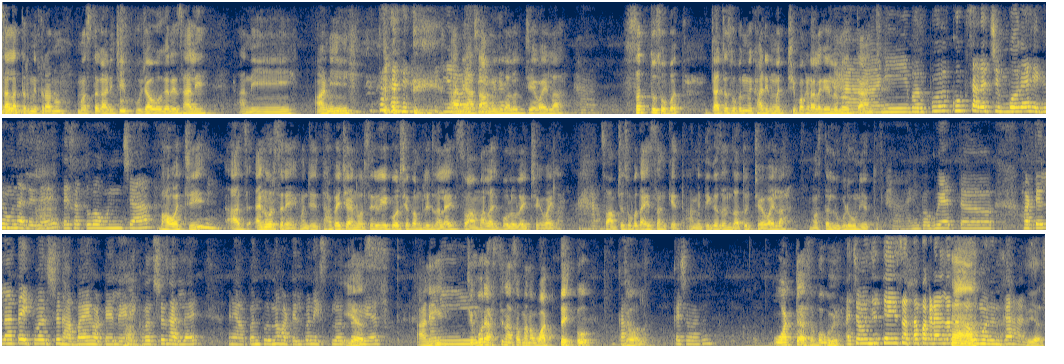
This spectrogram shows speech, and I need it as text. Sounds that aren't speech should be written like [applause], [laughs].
चला तर मित्रांनो मस्त गाडीची पूजा वगैरे झाली आणि आणि [laughs] आणि आता आम्ही निघालो जेवायला. सत्तू सोबत. ज्याच्यासोबत मी खाडीन मच्छी पकडायला गेलेलो त्यांची. आणि भरपूर खूप सारे चिंबोऱ्या हे घेऊन आलेले ते सत्तू भाऊंच्या भावाची आज अॅनिव्हर्सरी आहे. म्हणजे धाब्याची अॅनिव्हर्सरी एक वर्ष कंप्लीट झालंय सो आम्हाला बोलवलंय जेवायला. सो आमच्यासोबत आहे संकेत. आम्ही तिघ जण जातो जेवायला. मस्त लुगडवून येतो. हा, आणि बघूयात हॉटेलला आता एक वर्ष धाबा आहे हॉटेल आहे एक वर्ष झालंय आणि आपण पूर्ण हॉटेल पण एक्सप्लोर करूयात. आणि चिंबोरे असतील असं मला वाटतंय हो? जेवायला. कशावरून वाटतंय असं बघूया. अच्छा म्हणजे ते स्वतः पकडायला. जातात भाऊ म्हणून का. येस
